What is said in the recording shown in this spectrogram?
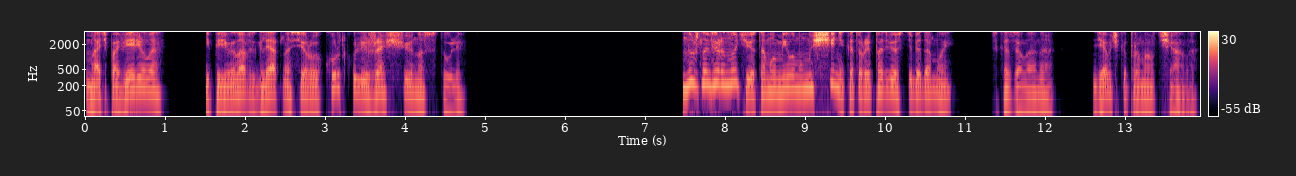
Мать поверила и перевела взгляд на серую куртку, лежащую на стуле. «Нужно вернуть ее тому милому мужчине, который подвез тебя домой», — сказала она. Девочка промолчала.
